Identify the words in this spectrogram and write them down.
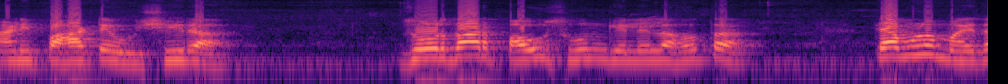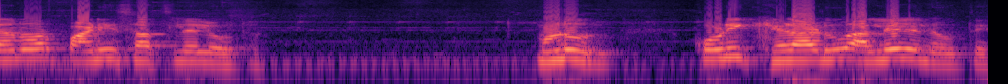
आणि पहाटे उशिरा जोरदार पाऊस होऊन गेलेला होता. त्यामुळं मैदानावर पाणी साचलेलं होतं. म्हणून कोणी खेळाडू आलेले नव्हते.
